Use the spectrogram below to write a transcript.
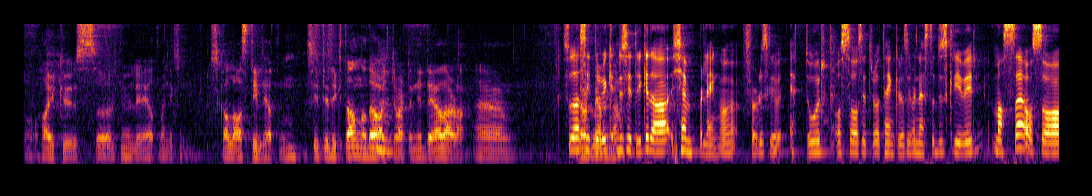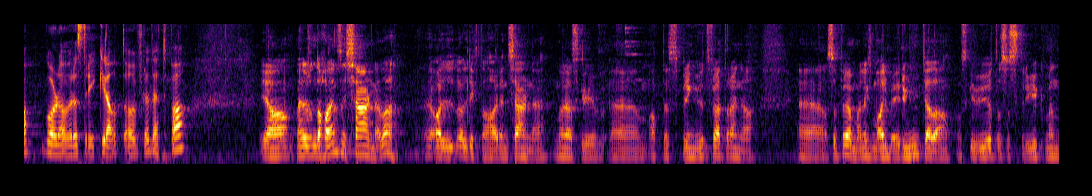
og haikus og alt mulig. At man liksom skal la stillheten sitte i diktene. Og det har Mm. alltid vært en idé der, da. Eh, Så da sitter du, du sitter ikke da kjempelenge før du skriver ett ord, og så sitter du og tenker og skriver neste. Du skriver masse, og så går det over og stryker alt overflødig etterpå. Ja, men liksom, det har en sånn kjerne, da. Alle all diktene har en kjerne når jeg skriver. um, at det springer ut fra et eller annet. Uh, og så prøver man liksom å arbeide rundt det, da, og skrive ut, og så stryke. Men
